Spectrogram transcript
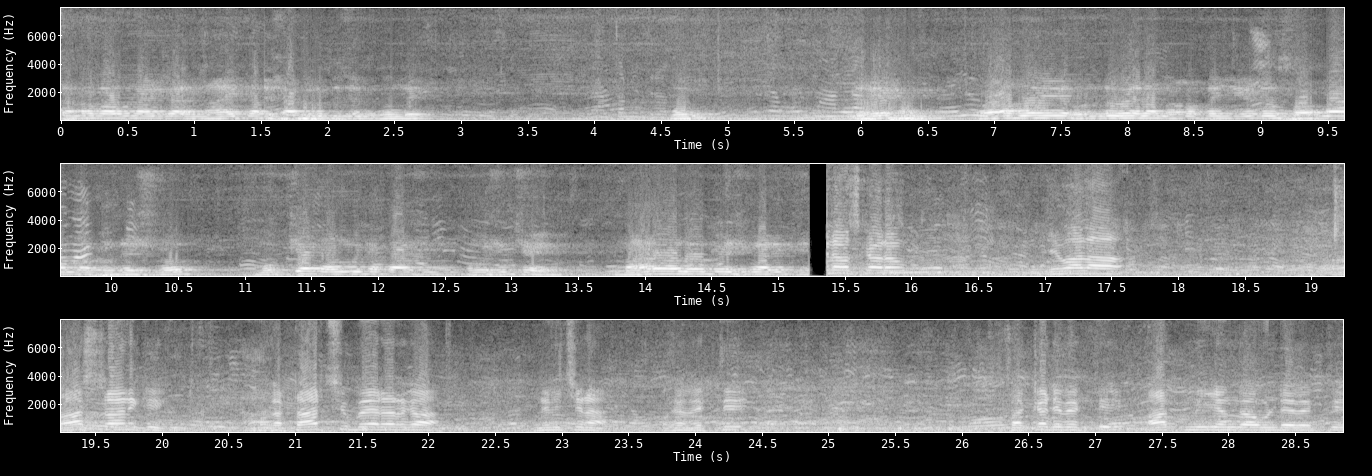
చంద్రబాబు నాయుడు గారి నాయకత్వ అభివృద్ధి చెందుతుంది. రేపు రాబోయే రెండు వేల నలభై ఏడు స్వర్ణాంధ్రప్రదేశ్లో ముఖ్య కార్మిక పాత్ర పోషించే నారా లోకేష్ గారికి నమస్కారం. ఇవాళ రాష్ట్రానికి ఒక టార్చ్ బేరర్గా నిలిచిన ఒక వ్యక్తి చక్కటి వ్యక్తి ఆత్మీయంగా ఉండే వ్యక్తి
